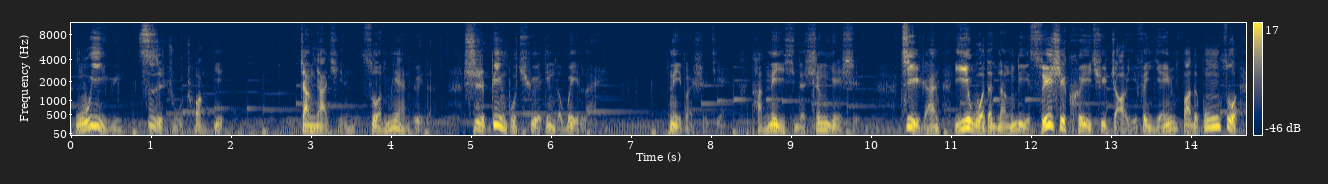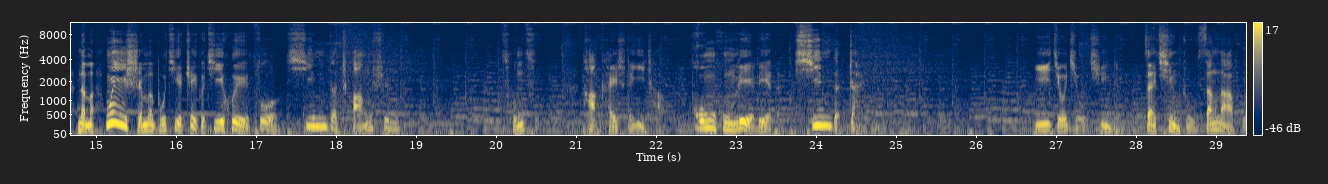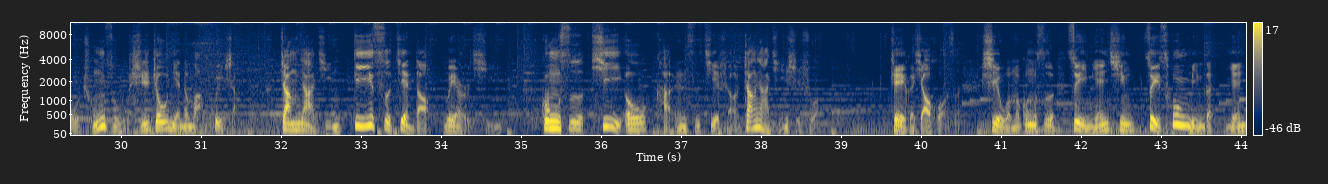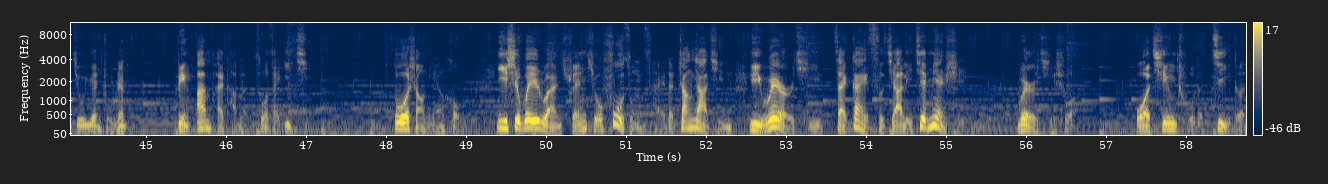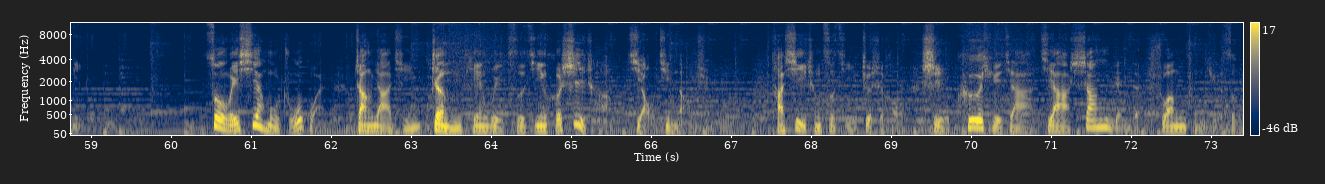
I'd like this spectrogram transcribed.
无异于自主创业。张亚勤所面对的是并不确定的未来。那段时间，他内心的声音是：既然以我的能力随时可以去找一份研发的工作，那么为什么不借这个机会做新的尝试呢？从此，他开始了一场轰轰烈烈的新的战役。一九九七年，在庆祝桑纳福重组十周年的晚会上，张亚勤第一次见到威尔奇。公司 CEO 卡恩斯介绍张亚勤时说：“这个小伙子是我们公司最年轻、最聪明的研究院主任，并安排他们坐在一起。”多少年后，已是微软全球副总裁的张亚勤与威尔奇在盖茨家里见面时，威尔奇说：“我清楚地记得你。”作为项目主管。张亚勤整天为资金和市场绞尽脑汁，他戏称自己这时候是科学家加商人的双重角色，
